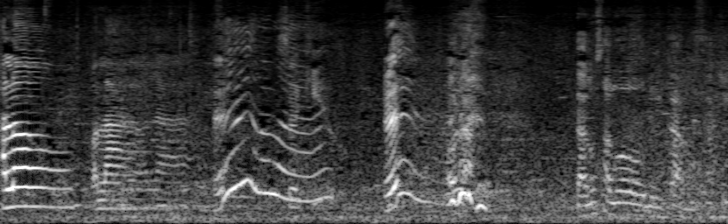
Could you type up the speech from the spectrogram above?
ฮัลโหล Hola. เอ้ย So cute. เอ้ย Dale un saludo a los dominicanos aquí.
